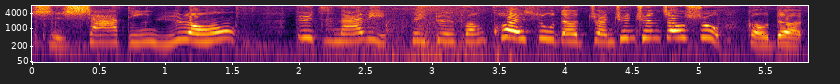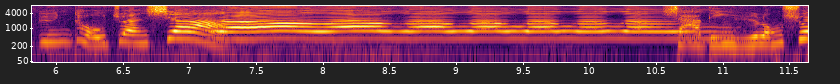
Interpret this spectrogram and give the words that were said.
是沙丁鱼龙，玉子奶里被对方快速的转圈圈招数搞得晕头转向。沙丁鱼龙说：“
